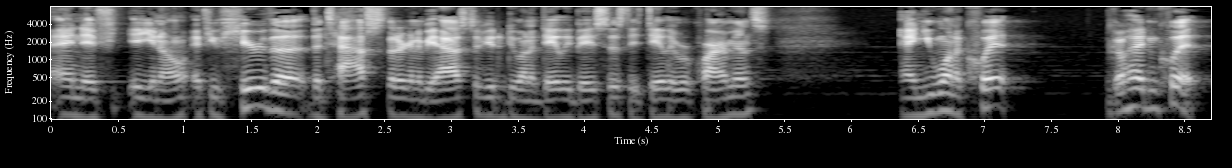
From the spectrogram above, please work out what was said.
and if, you know, if you hear the, the tasks that are going to be asked of you to do on a daily basis, these daily requirements, and you want to quit, go ahead and quit.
